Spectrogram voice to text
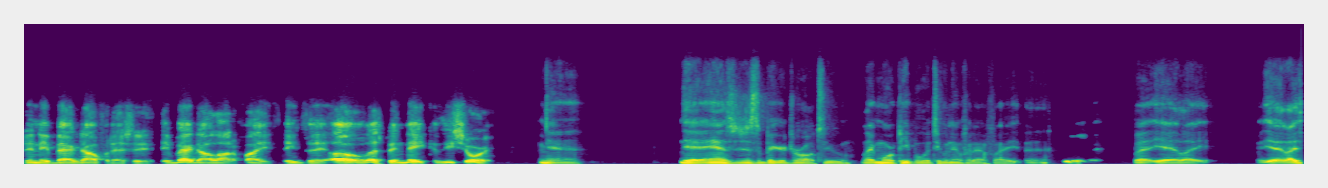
but then they backed out for that shit. They backed out a lot of fights. They said, "Oh, let's pick Nate because he's short." Yeah. Yeah, and it's just a bigger draw too. Like more people would tune in for that fight. Yeah. But yeah, like yeah, like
